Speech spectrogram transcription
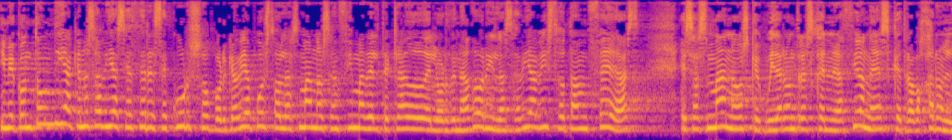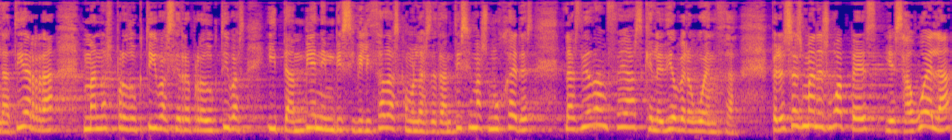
Y me contó un día que no sabía si hacer ese curso porque había puesto las manos encima del teclado del ordenador y las había visto tan feas, esas manos que cuidaron tres generaciones, que trabajaron la tierra, manos productivas y reproductivas y también invisibilizadas como las de tantísimas mujeres, las vio tan feas que le dio vergüenza. Pero esas manes guapes y esa abuela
